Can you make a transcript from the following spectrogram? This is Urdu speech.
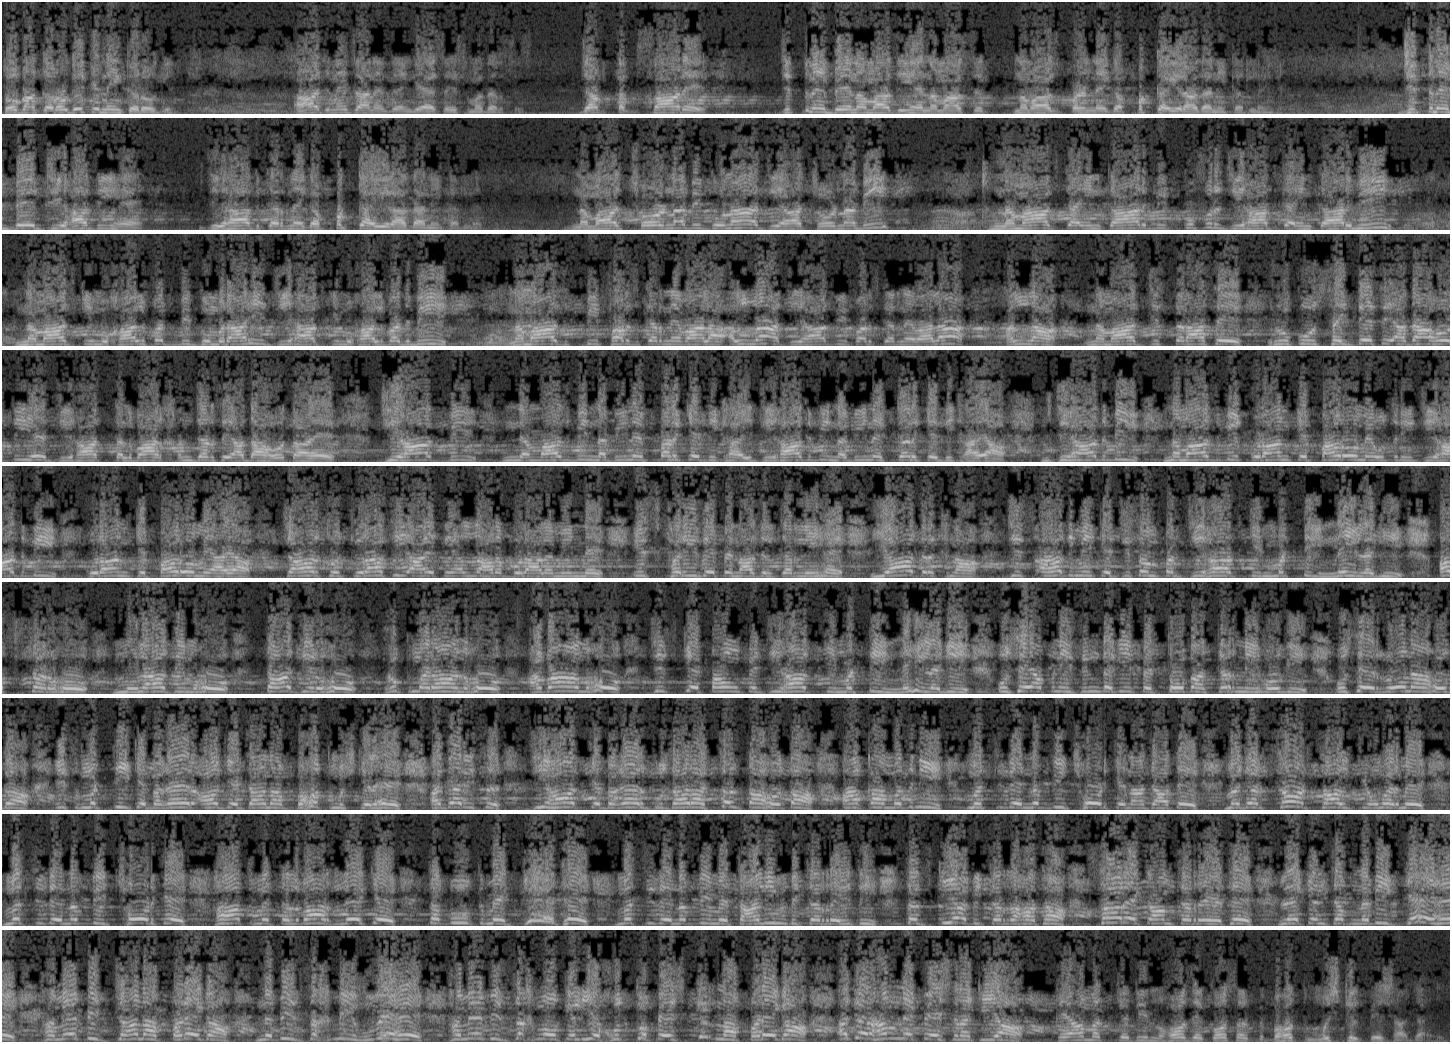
توبہ کرو گے کہ نہیں کرو گے؟ آج نہیں جانے دیں گے ایسے اس مدرسے سے۔ جب تک سارے جتنے بے نمازی ہیں، نماز سے نماز پڑھنے کا پکا ارادہ نہیں کر لیں گے۔ جتنے بے جہادی ہیں، جہاد کرنے کا پکا ارادہ نہیں کر لیتے۔ نماز چھوڑنا بھی گناہ، جہاد چھوڑنا بھی نماز کا انکار بھی، کفر، جہاد کا انکار بھی، نماز کی مخالفت بھی، گمراہی، جہاد کی مخالفت بھی، نماز بھی فرض کرنے والا، اللہ جہاد بھی فرض کرنے والا، اللہ نماز جس طرح سے رکو سجدے سے ادا ہوتی ہے، جہاد تلوار خنجر سے ادا ہوتا ہے، جہاد بھی نماز بھی نبی نے پڑھ کے دکھائی، جہاد بھی نبی نے کر کے دکھایا، جہاد بھی نماز بھی قرآن کے پاروں میں اتری، جہاد بھی قرآن کے پاروں میں آیا۔ چار سو چوراسی آیتیں اللہ رب العالمین نے اس فریضے پہ نازل کر لی ہے یاد رکھنا، جس آدمی کے جسم پر جہاد کی مٹی نہیں لگی، افسر ہو، ملازم ہو، تاجر ہو حکمران ہو، عوام ہو، جس کے پاؤں پہ جہاد کی مٹی نہیں لگی، اسے اپنی زندگی پہ توبہ کرنی ہوگی، اسے رونا ہوگا۔ اس مٹی کے بغیر آگے جانا بہت مشکل ہے۔ اگر اس جہاد کے بغیر گزارا چلتا ہوتا، آقا مدنی مسجد نبی چھوڑ کے نہ جاتے، مگر ساٹھ سال کی عمر میں مسجد نبی چھوڑ کے ہاتھ میں تلوار لے کے تبوک میں گئے تھے۔ مسجد نبی میں تعلیم بھی چل رہی تھی، تزکیہ بھی چل رہا تھا، سارے کام چل رہے تھے۔ لیکن جب نبی گئے ہیں، ہمیں بھی جانا پڑے گا۔ نبی زخمی ہوئے ہیں، ہمیں بھی زخموں کے لیے خود کو پیش کرنا پڑے گا۔ اگر ہم نے پیش نہ کیا، قیامت کے دن حوض کوثر پہ بہت مشکل پیش آ جائے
